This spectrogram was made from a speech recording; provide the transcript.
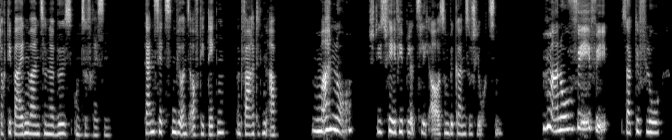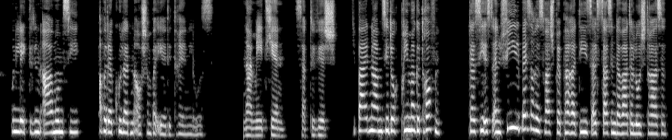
Doch die beiden waren zu nervös, um zu fressen. Dann setzten wir uns auf die Decken und warteten ab. Mano, stieß Fefi plötzlich aus und begann zu schluchzen. Mano, Fefi, sagte Flo und legte den Arm um sie, aber da kullerten auch schon bei ihr die Tränen los. Na Mädchen, sagte Wirsch, die beiden haben sie doch prima getroffen. Das hier ist ein viel besseres Waschbärparadies als das in der Waterloostraße.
